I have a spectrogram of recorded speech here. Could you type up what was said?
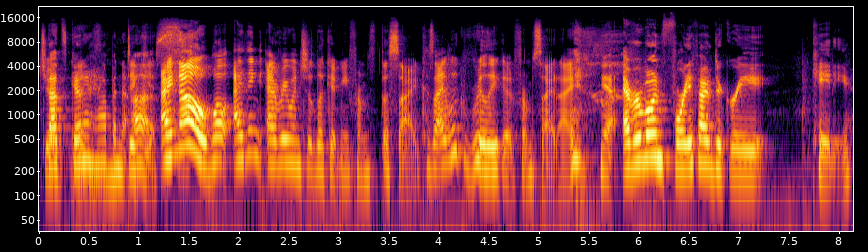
joke- that's gonna happen to us. I know. Well, I think everyone should look at me from the side because I look really good from side eye. yeah, everyone, forty five degree, Katie,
